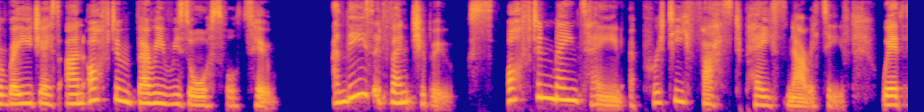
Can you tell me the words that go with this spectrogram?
courageous, and often very resourceful too. And these adventure books often maintain a pretty fast paced narrative with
